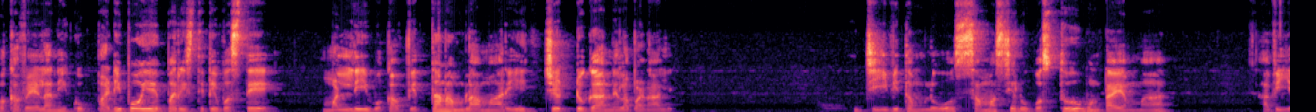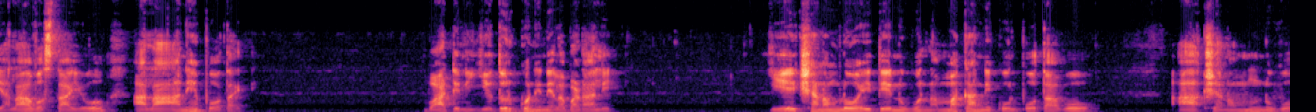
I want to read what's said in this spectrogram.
ఒకవేళ నీకు పడిపోయే పరిస్థితి వస్తే మళ్ళీ ఒక విత్తనంలా మారి చెట్టుగా నిలబడాలి. జీవితంలో సమస్యలు వస్తూ ఉంటాయమ్మా. అవి ఎలా వస్తాయో అలానే పోతాయి. వాటిని ఎదుర్కొని నిలబడాలి. ఏ క్షణంలో అయితే నువ్వు నమ్మకాన్ని కోల్పోతావో ఆ క్షణం నువ్వు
